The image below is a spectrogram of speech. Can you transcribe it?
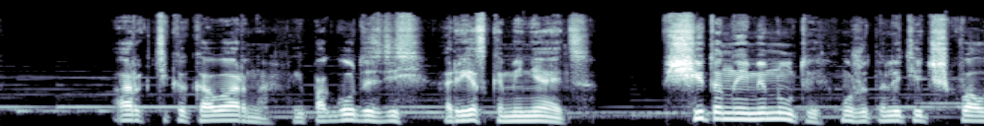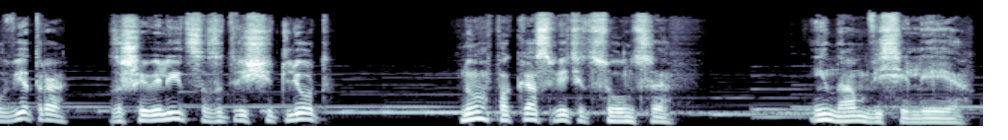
Арктика коварна, и погода здесь резко меняется. В считанные минуты может налететь шквал ветра, зашевелиться, затрещит лед. Но пока светит солнце, и нам веселее.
